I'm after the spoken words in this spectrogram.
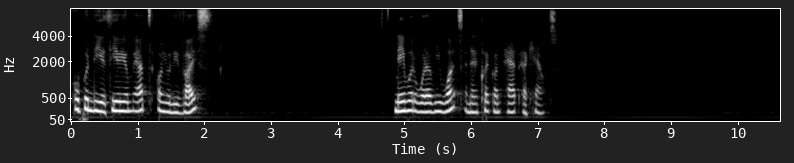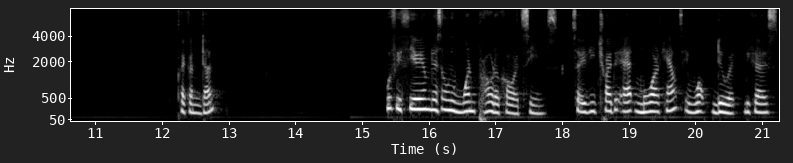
Open the Ethereum app on your device. Name it whatever you want and then click on add account. Click on done. With Ethereum, there's only one protocol it seems. So if you try to add more accounts, it won't do it because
